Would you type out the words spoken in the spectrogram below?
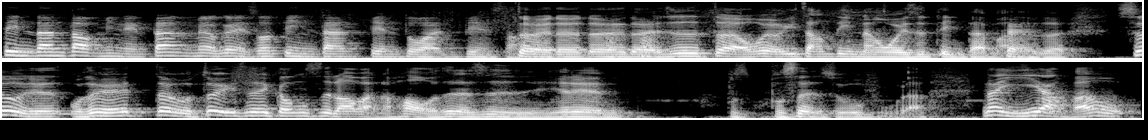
订单到明年，但没有跟你说订单变多还是变少。对对对对，就是对啊，我有一张订单，我也是订单嘛，对不对？所以我觉得，我对对我对于这些公司老板的话，我真的是有点不不是很舒服了。那一样，反正我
